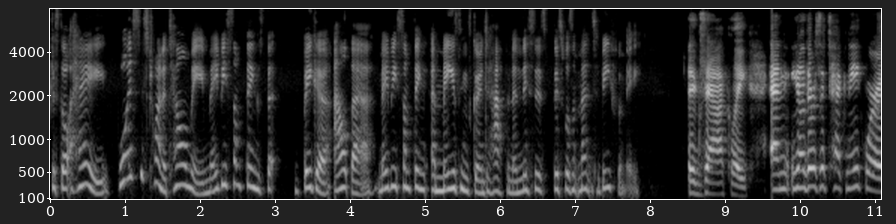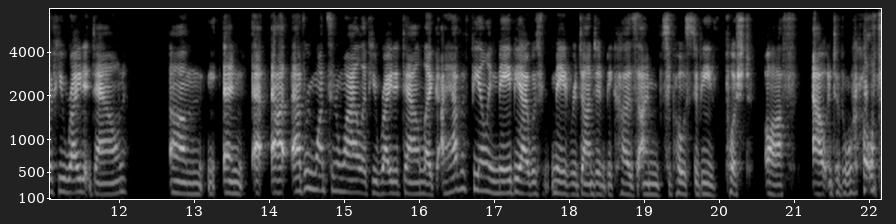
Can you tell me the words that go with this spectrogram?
just thought hey what is this trying to tell me? Maybe something's that bigger out there. Maybe something amazing is going to happen and this is this wasn't meant to be for me. Exactly. And you know there's a technique where if you write it down um, and a- a- every once in a while if you write it down like i have a feeling maybe i was made redundant because i'm supposed to be pushed off out into the world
